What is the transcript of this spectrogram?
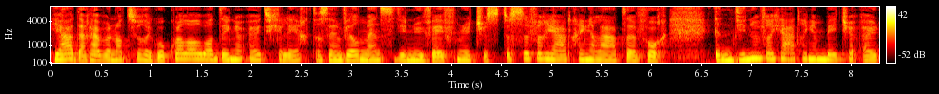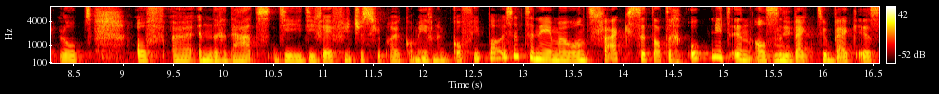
Ja, daar hebben we natuurlijk ook wel al wat dingen uitgeleerd. Er zijn veel mensen die nu vijf minuutjes tussen vergaderingen laten voor indien een vergadering een beetje uitloopt. Of uh, inderdaad die, die vijf minuutjes gebruiken om even een koffiepauze te nemen. Want vaak zit dat er ook niet in als het back-to-back -back is.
